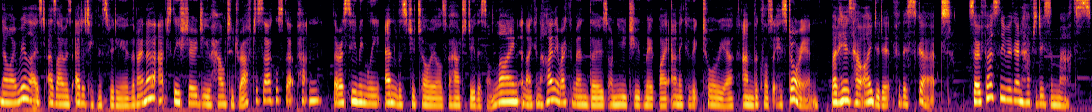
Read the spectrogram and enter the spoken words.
Now I realised as I was editing this video that I never actually showed you how to draft a circle skirt pattern. There are seemingly endless tutorials for how to do this online and I can highly recommend those on YouTube made by Annika Victoria and The Closet Historian. But here's how I did it for this skirt. So firstly we're going to have to do some maths.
